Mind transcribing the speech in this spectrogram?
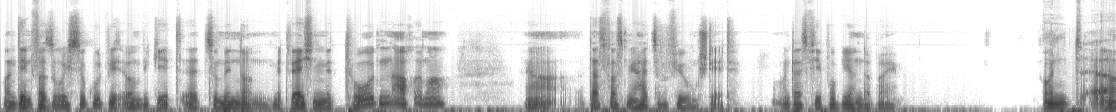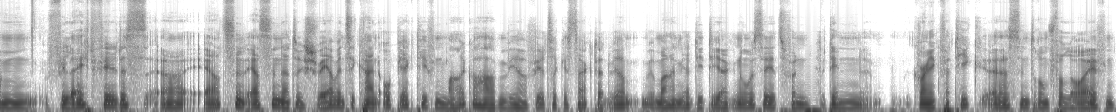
Und den versuche ich so gut wie es irgendwie geht äh, zu mindern. Mit welchen Methoden auch immer ja, das, was mir halt zur Verfügung steht. Und da ist viel Probieren dabei. Und ähm, vielleicht fehlt es äh, Ärzten und Ärztinnen natürlich schwer, wenn sie keinen objektiven Marker haben, wie Herr Filzer gesagt hat. Wir, wir machen ja die Diagnose jetzt von den Chronic Fatigue äh, Syndrom Verläufen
